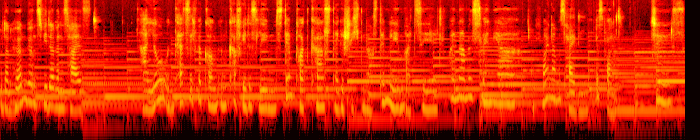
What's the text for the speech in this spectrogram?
Und dann hören wir uns wieder, wenn es heißt. Hallo und herzlich willkommen im Café des Lebens, dem Podcast, der Geschichten aus dem Leben erzählt. Mein Name ist Svenja. Und mein Name ist Heidi. Bis bald. Tschüss.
